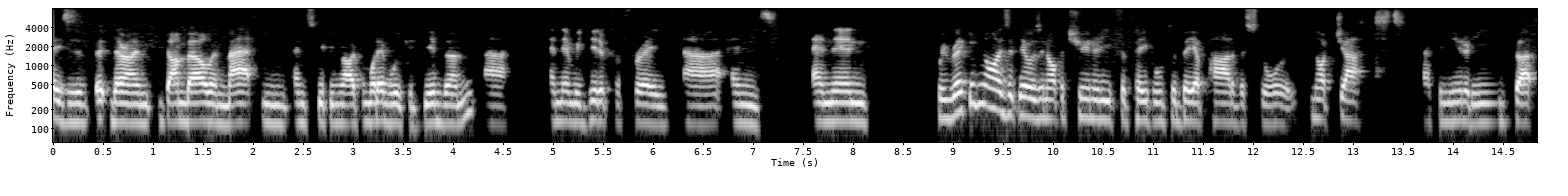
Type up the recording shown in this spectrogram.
pieces of their own dumbbell and mat and, and skipping rope and whatever we could give them. Uh, and then we did it for free. Uh, and, and then we recognized that there was an opportunity for people to be a part of a story, not just a community, but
